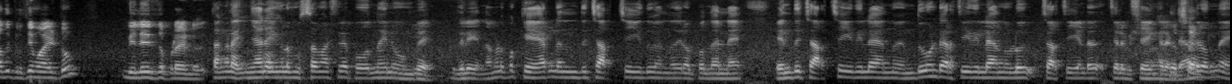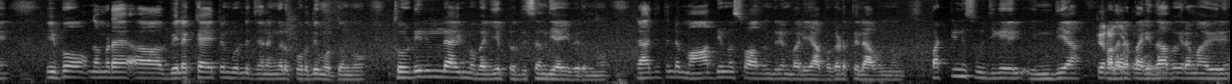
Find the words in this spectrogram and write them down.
അത് കൃത്യമായിട്ടും വിലയിരുത്തപ്പെടേണ്ടത്. തങ്ങളെ ഞാൻ നിങ്ങൾ മുസ്തമാഷിലെ പോകുന്നതിന് മുമ്പേ ഇതിൽ നമ്മളിപ്പോൾ കേരളം എന്ത് ചർച്ച ചെയ്തു എന്നതിനൊപ്പം തന്നെ എന്ത് ചർച്ച ചെയ്തില്ല എന്നും എന്തുകൊണ്ട് ചർച്ച ചെയ്തില്ല എന്നുള്ള ചർച്ച ചെയ്യേണ്ട ചില വിഷയങ്ങളുണ്ട്. അതിലൊന്ന് ഇപ്പോൾ നമ്മുടെ വിലക്കയറ്റം കൊണ്ട് ജനങ്ങൾ പൊറുതിമുട്ടുന്നു തൊഴിലില്ലായ്മ വലിയ പ്രതിസന്ധിയായി വരുന്നു. രാജ്യത്തിന്റെ മാധ്യമ സ്വാതന്ത്ര്യം വലിയ അപകടത്തിലാവുന്നു. പട്ടിണി സൂചികയിൽ ഇന്ത്യ വളരെ പരിതാപകരമായ ഒരു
